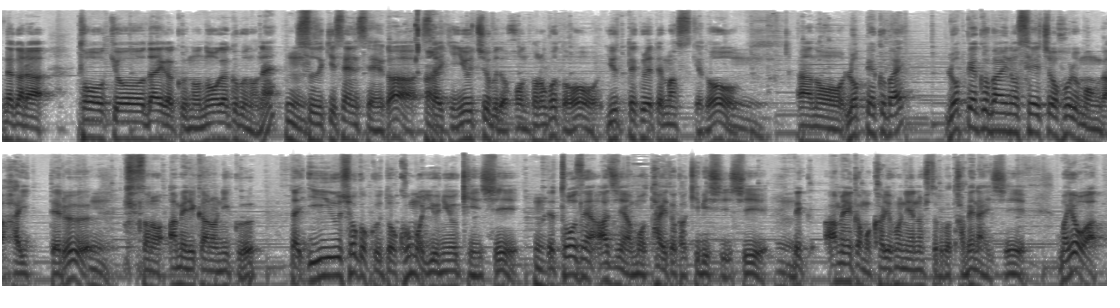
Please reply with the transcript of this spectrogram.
い。だから東京大学の農学部のね、うん。鈴木先生が最近 YouTube で本当のことを言ってくれてますけど、うん。あの600倍？600倍の成長ホルモンが入ってる、うん。そのアメリカの肉 EU 諸国どこも輸入禁止、うん。で当然アジアもタイとか厳しいし、うん。でアメリカもカリフォルニアの人とか食べないし、まあ、要は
